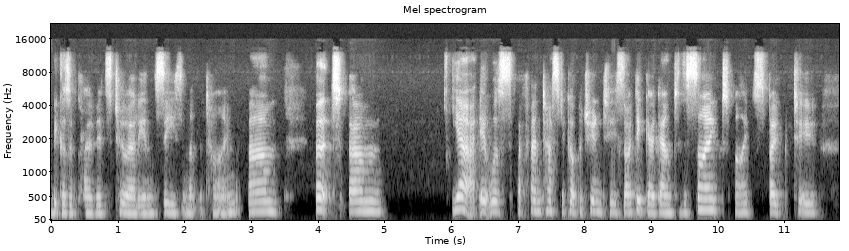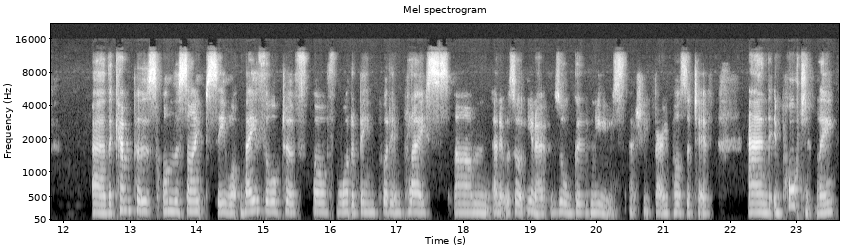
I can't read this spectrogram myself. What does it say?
Because of COVID. It's too early in the season at the time. Um, but um, yeah, it was a fantastic opportunity. So I did go down to the site. I spoke to uh, the campers on the site to see what they thought of of what had been put in place, um, and it was all you know it was all good news, actually very positive, and importantly,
